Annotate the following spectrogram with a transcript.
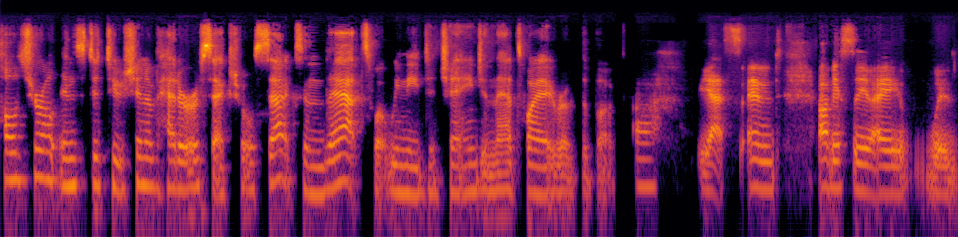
cultural institution of heterosexual sex and that's what we need to change and that's why i wrote the book. Uh, yes and obviously i would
